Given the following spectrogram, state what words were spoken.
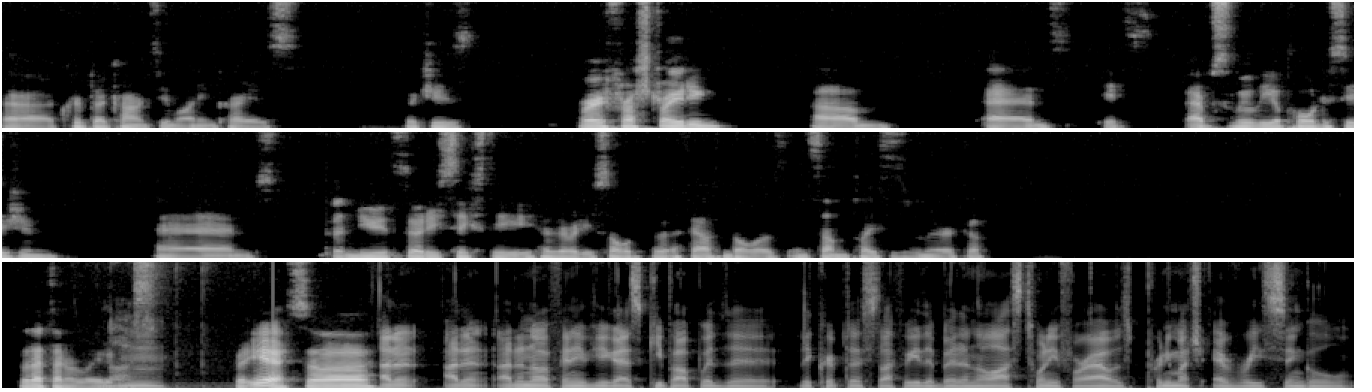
uh, cryptocurrency mining craze, which is very frustrating, um, and it's absolutely a poor decision. And the new 3060 has already sold for thousand dollars in some places of America. But that's unrelated. Nice. Mm. But yeah, so uh, I don't, I don't, I don't know if any of you guys keep up with the the crypto stuff either. But in the last 24 hours, pretty much every single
